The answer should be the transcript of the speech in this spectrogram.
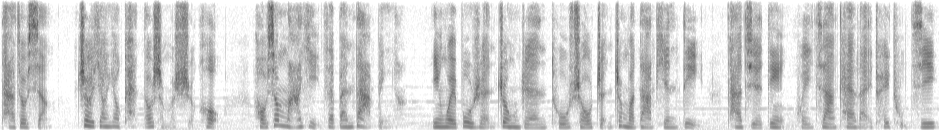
他就想，这样要砍到什么时候？好像蚂蚁在搬大饼啊！因为不忍众人徒手整这么大片地，他决定回家开来推土机，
